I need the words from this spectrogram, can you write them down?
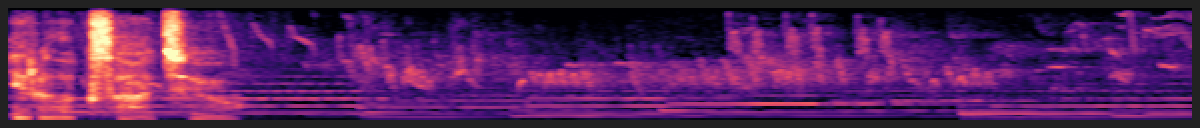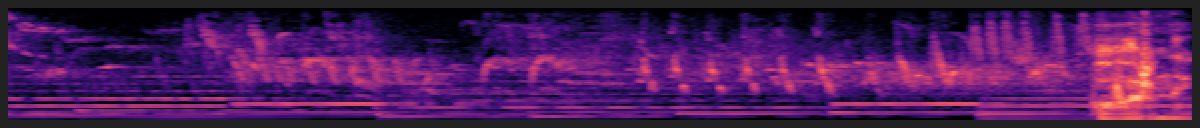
і релаксацію. Поверни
